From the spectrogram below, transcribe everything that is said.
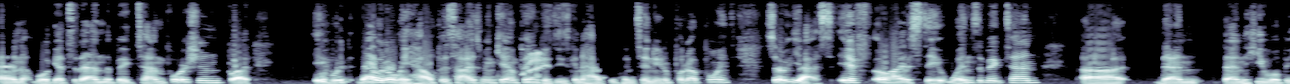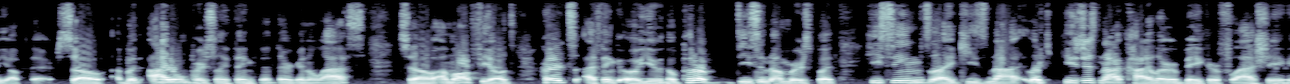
and we'll get to that in the Big Ten portion, but. It would that would only help his Heisman campaign because he's going to have to continue to put up points. So yes, if Ohio State wins the Big Ten, uh, then then he will be up there. So, but I don't personally think that they're going to last. So I'm off Fields. Hurts, I think OU they'll put up decent numbers, but he seems like he's not like he's just not Kyler or Baker flashy,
